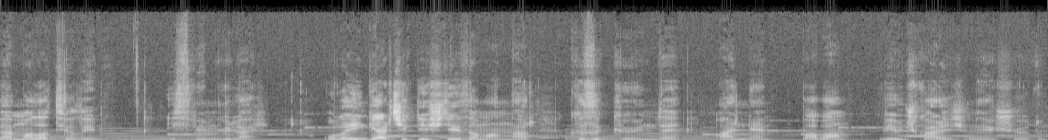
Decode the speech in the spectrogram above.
Ben Malatyalıyım. İsmim Gülay. Olayın gerçekleştiği zamanlar Kızık köyünde annem, babam ve üç kardeşimle yaşıyordum.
